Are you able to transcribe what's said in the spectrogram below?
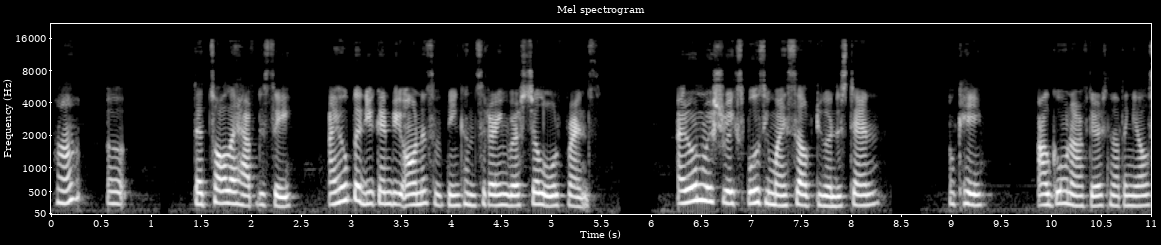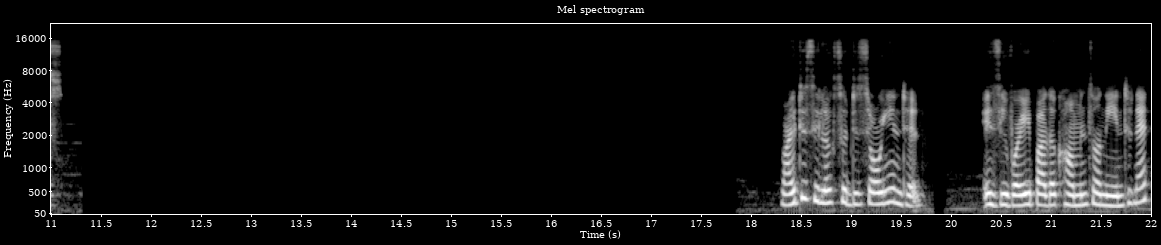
Huh? Uh, that's all I have to say. I hope that you can be honest with me considering we're still old friends. I don't wish to expose you myself, do you understand? Okay, I'll go now if there's nothing else. Why does he look so disoriented? Is he worried about the comments on the internet?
